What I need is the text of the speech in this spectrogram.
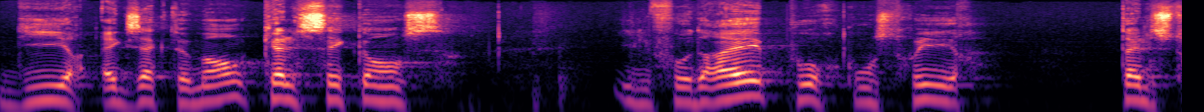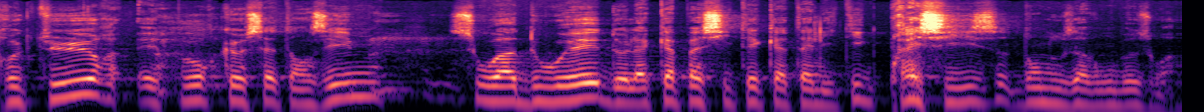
dire exactement quelle séquence il faudrait pour construire telle structure et pour que cette enzyme soit douée de la capacité catalytique précise dont nous avons besoin.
